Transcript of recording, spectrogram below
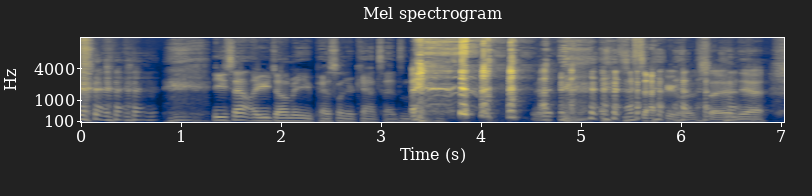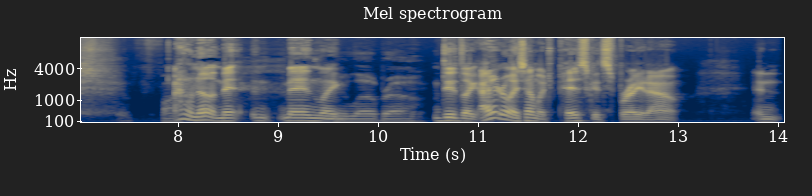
You sound are you telling me you piss on your cat's heads? And That's exactly what I'm saying. Yeah, I don't know, man. Man, like, low, bro. dude, like, I didn't realize how much piss could spray it out. And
